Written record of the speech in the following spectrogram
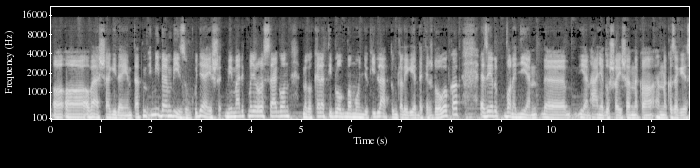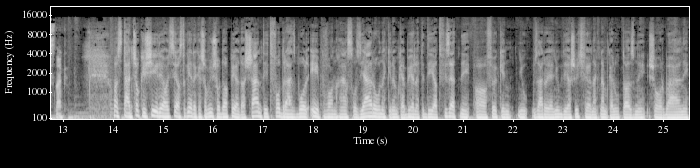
a, a, a válság idején. Tehát miben bízunk, ugye? És mi már itt Magyarországon, meg a keleti blogban mondjuk így láttunk elég érdekes dolgokat, ezért van egy ilyen ilyen hányadosa is ennek, a, ennek az egésznek. Aztán csak is írja, hogy sziasztok, érdekes a műsor, de a példa Sántit fodrászból épp van házhoz járó, neki nem kell bérleti díjat fizetni, a főként nyug, zárója nyugdíjas ügyfélnek nem kell utazni, sorba állni.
